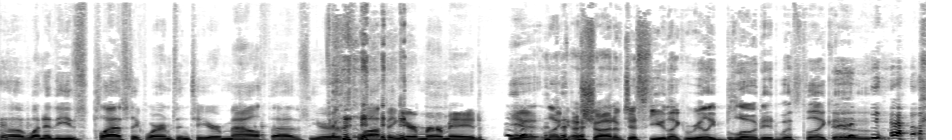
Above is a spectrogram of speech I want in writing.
uh, one of these plastic worms into your mouth as you're flopping your mermaid. yeah, like a shot of just you, like really bloated with like a. Yeah.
